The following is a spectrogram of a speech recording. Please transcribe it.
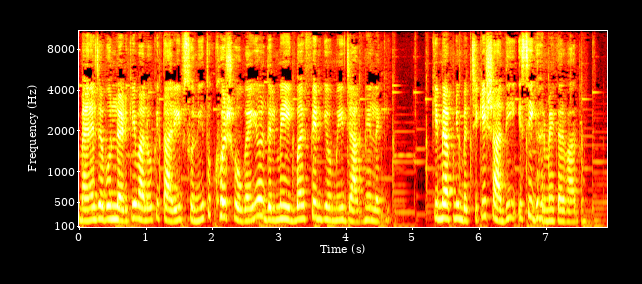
मैंने जब उन लड़के वालों की तारीफ़ सुनी तो खुश हो गई और दिल में एक बार फिर ये उम्मीद जागने लगी कि मैं अपनी बच्ची की शादी इसी घर में करवा दूँ।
